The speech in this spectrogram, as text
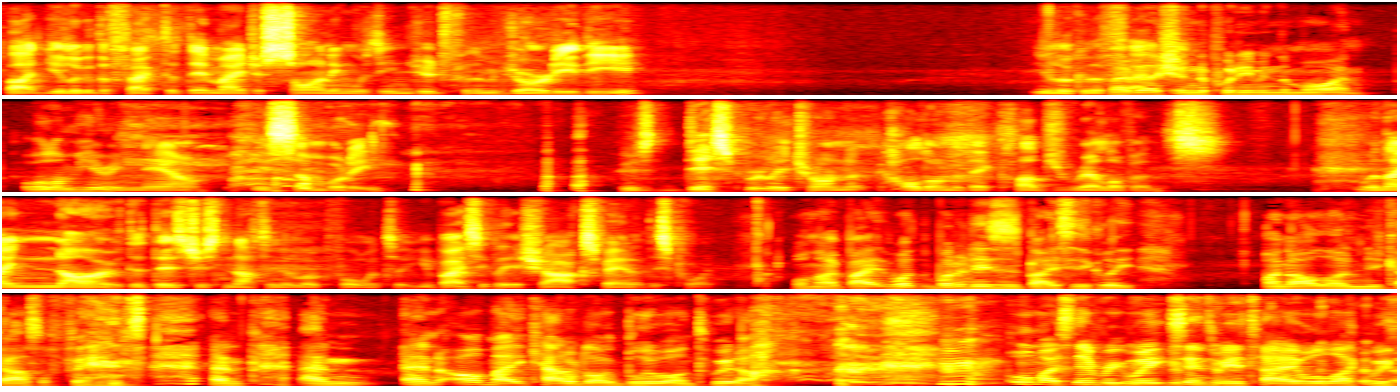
But you look at the fact that their major signing was injured for the majority of the year. You look at the maybe they shouldn't have put him in the mine. all I'm hearing now is somebody who's desperately trying to hold on to their club's relevance when they know that there's just nothing to look forward to. You're basically a Sharks fan at this point. Well, no. Ba- what what it is is basically, I know a lot of Newcastle fans, and and and old mate Cattle Dog Blue on Twitter. Almost every week sends me a table like with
